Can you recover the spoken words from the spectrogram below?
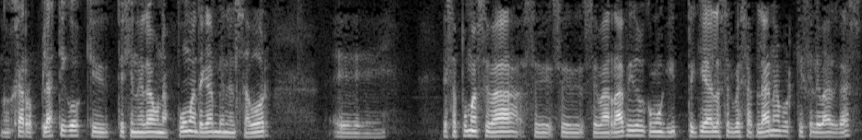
con jarros plásticos que te generaban una espuma, te cambian el sabor. Esa espuma se va, se, se, va rápido, como que te queda la cerveza plana porque se le va el gas.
